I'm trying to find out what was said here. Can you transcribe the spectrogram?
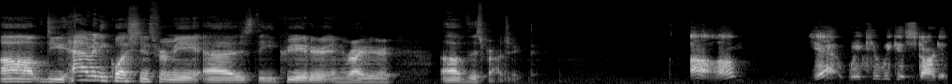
um, do you have any questions for me as the creator and writer of this project? Um, yeah. When can we get started?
